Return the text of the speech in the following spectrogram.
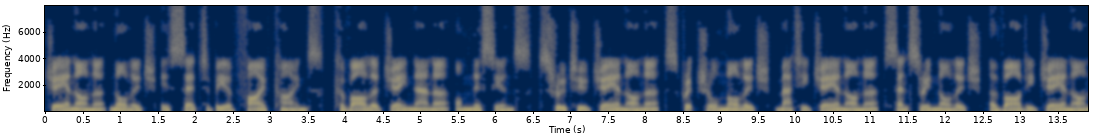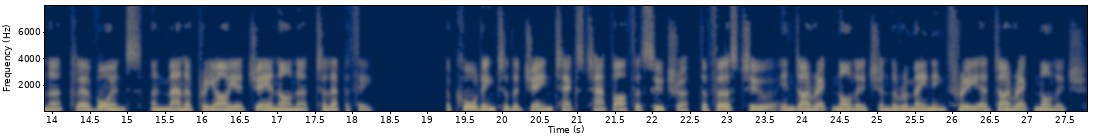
Jnana knowledge is said to be of five kinds, Kevala Jnana omniscience, Sruta Jnana scriptural knowledge, Mati Jnana sensory knowledge, Avadhi Jnana clairvoyance, and Mana Priyaya Jnana telepathy. According to the Jain text Tattvartha Sutra, the first two are indirect knowledge and the remaining three are direct knowledge.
